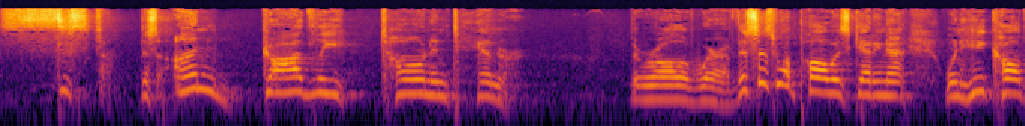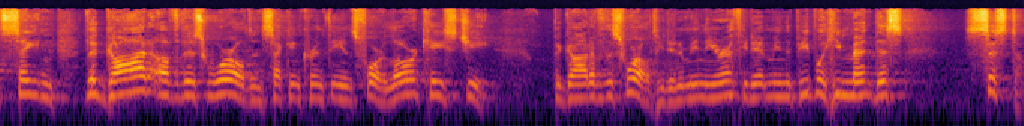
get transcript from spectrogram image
system, this ungodly tone and tenor that we're all aware of. This is what Paul was getting at when he called Satan the God of this world in 2 Corinthians 4, lowercase g the God of this world. He didn't mean the earth, he didn't mean the people, he meant this system.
